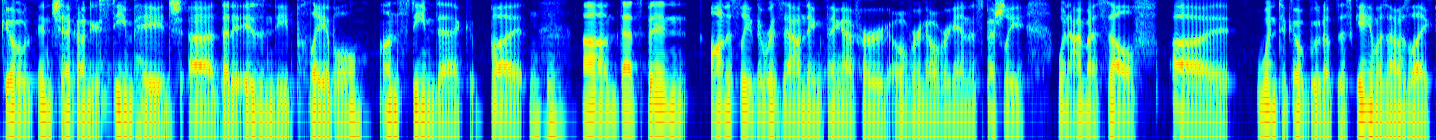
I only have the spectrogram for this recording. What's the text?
go and check on your Steam page, uh, that it is indeed playable on Steam Deck, but um, that's been honestly the resounding thing I've heard over and over again, especially when I myself uh, went to go boot up this game. Was I was like,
